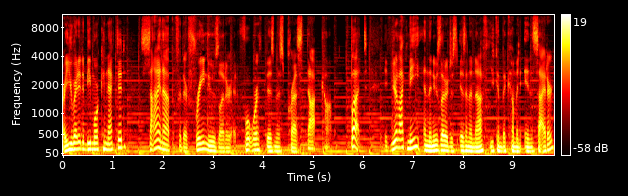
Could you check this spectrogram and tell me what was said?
Are you ready to be more connected? Sign up for their free newsletter at fortworthbusinesspress.com. But if you're like me and the newsletter just isn't enough, you can become an insider.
